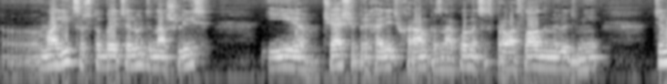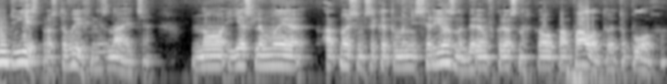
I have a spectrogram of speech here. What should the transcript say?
Молиться, чтобы эти люди нашлись и чаще приходить в храм, познакомиться с православными людьми. Те люди есть, просто вы их не знаете. Но если мы относимся к этому несерьезно, берем в крестных кого попало, то это плохо.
